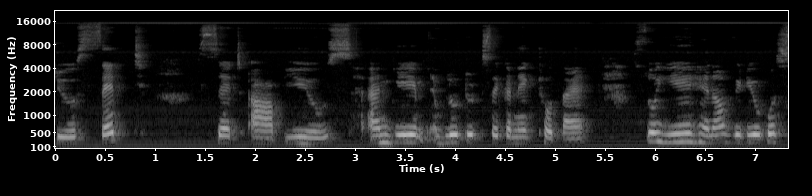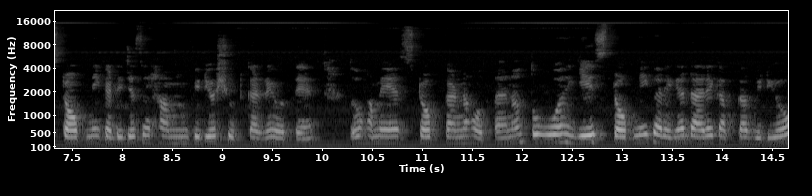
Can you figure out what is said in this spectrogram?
to set set आप यूज़ एंड ये ब्लूटूथ से कनेक्ट होता है. सो so, ये है ना वीडियो को स्टॉप नहीं करती जैसे हम वीडियो शूट कर रहे होते हैं तो हमें स्टॉप करना होता है ना तो वो ये स्टॉप नहीं करेगा डायरेक्ट आपका वीडियो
